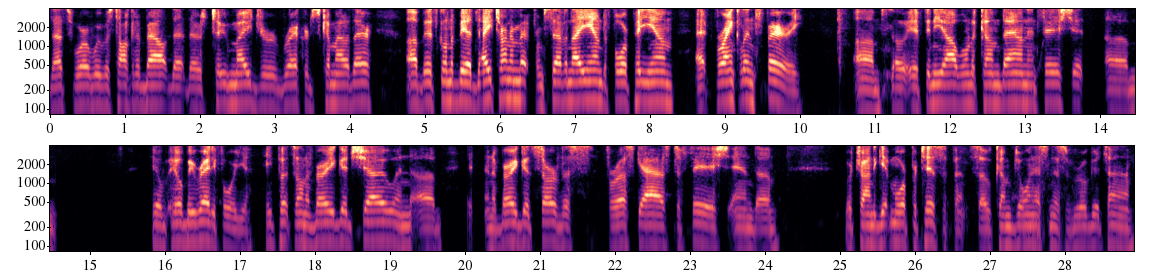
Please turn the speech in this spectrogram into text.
that's where we was talking about that. There's two major records come out of there. Uh, it's going to be a day tournament from 7 a.m. to 4 p.m. at Franklin's Ferry. Um, so if any of y'all want to come down and fish it, um, he'll he'll be ready for you. He puts on a very good show and uh, and a very good service for us guys to fish, and um, we're trying to get more participants. So come join us, and this is a real good time.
